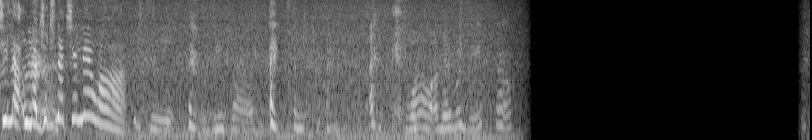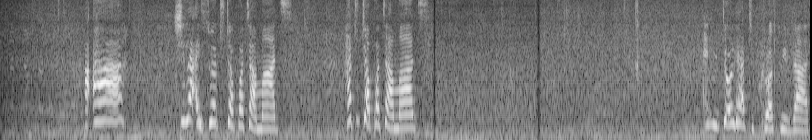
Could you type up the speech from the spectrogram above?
Sheila, unajua tunachelewa. Wow, amerudi. Ah, ah. Sheila, I swear tutapata mat. Hatutapata mat. And we told her to cross with us.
